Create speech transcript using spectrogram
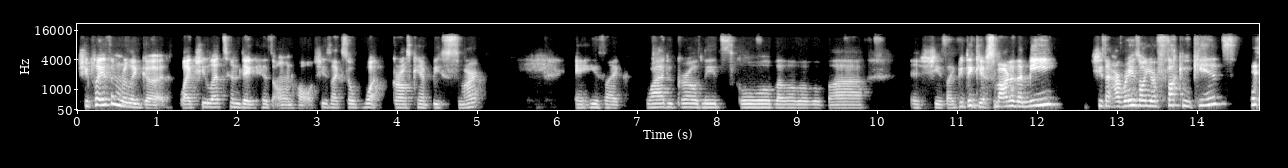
she plays him really good. Like she lets him dig his own hole. She's like, So what? Girls can't be smart? And he's like, Why do girls need school? Blah, blah, blah, blah, blah. And she's like, You think you're smarter than me? She's like, I raised all your fucking kids. And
